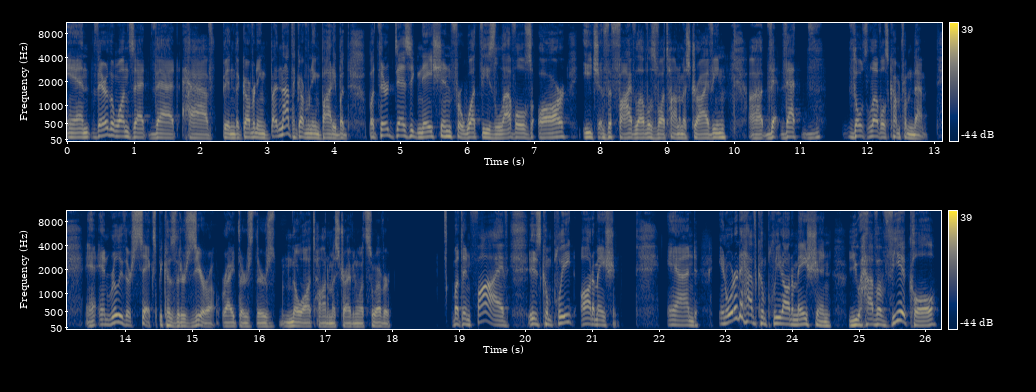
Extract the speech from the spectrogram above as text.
and they're the ones that that have been the governing, but not the governing body, but but their designation for what these levels are. Each of the five levels of autonomous driving, uh, that that those levels come from them. And, and really there's six because there's zero, right? There's there's no autonomous driving whatsoever. But then five is complete automation. And in order to have complete automation, you have a vehicle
